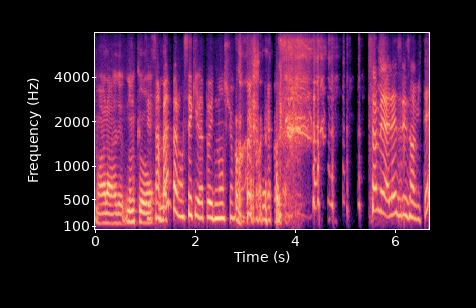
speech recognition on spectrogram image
Voilà, donc euh, C'est sympa de balancer qu'il n'a pas eu de mention. Ça met à l'aise les invités.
